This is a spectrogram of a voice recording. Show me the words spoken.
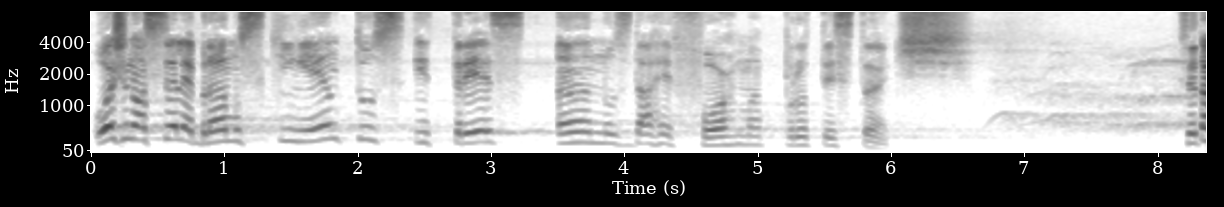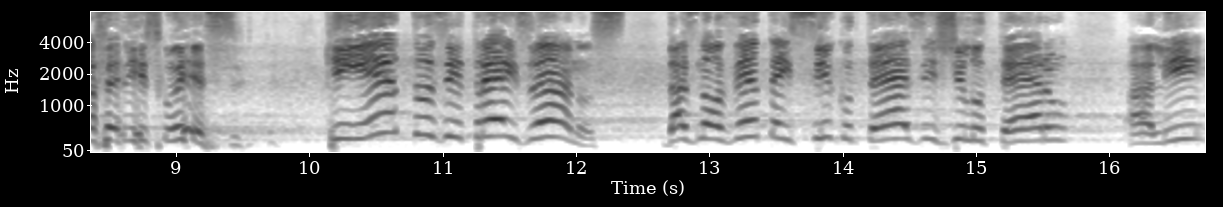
Hoje nós celebramos 503 anos da reforma protestante. Você está feliz com isso? 503 anos das 95 teses de Lutero, ali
